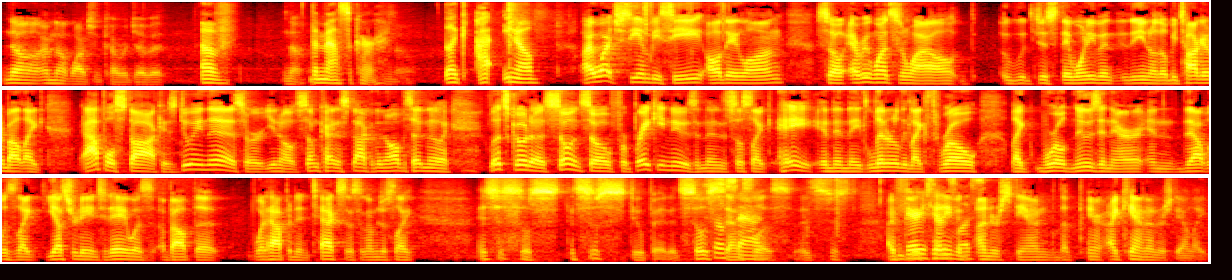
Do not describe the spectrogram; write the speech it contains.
No, I'm not watching coverage of it. of No. the massacre. No. Like, I, you know, I watch CNBC all day long, so every once in a while, just they won't even you know they'll be talking about like Apple stock is doing this or you know some kind of stock, and then all of a sudden they're like, let's go to so and so for breaking news, and then it's just like hey, and then they literally like throw like world news in there, and that was like yesterday and today was about the what happened in Texas, and I'm just like. It's just so it's so stupid. It's so, So sad. senseless. It's just I Very can't senseless. even understand the parent. I can't understand like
